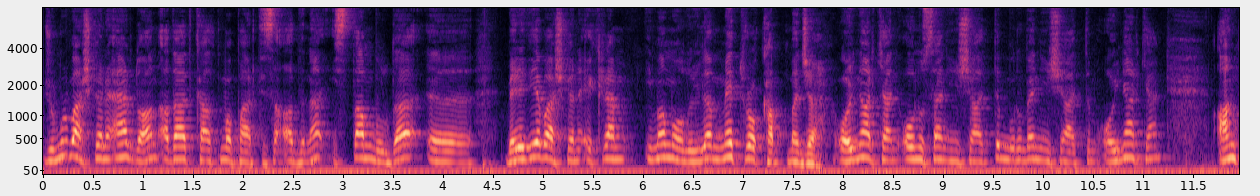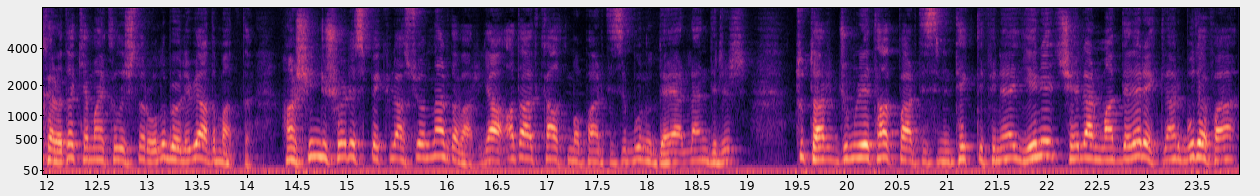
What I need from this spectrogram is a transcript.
Cumhurbaşkanı Erdoğan Adalet Kalkınma Partisi adına İstanbul'da e, belediye başkanı Ekrem İmamoğlu'yla metro kapmaca oynarken onu sen inşa ettin bunu ben inşa ettim oynarken Ankara'da Kemal Kılıçdaroğlu böyle bir adım attı. Ha şimdi şöyle spekülasyonlar da var. Ya Adalet Kalkınma Partisi bunu değerlendirir tutar Cumhuriyet Halk Partisi'nin teklifine yeni şeyler maddeler ekler. Bu defa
